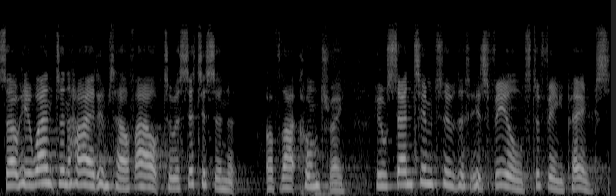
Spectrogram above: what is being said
So he went and hired himself out to a citizen of that country who sent him to the, his fields to feed pigs.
